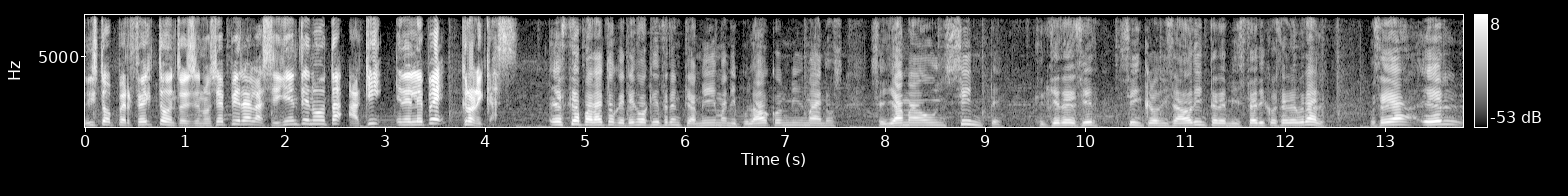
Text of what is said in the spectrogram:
Listo, perfecto. Entonces no se pierda la siguiente nota aquí en LP Crónicas. Este aparato que tengo aquí frente a mí, manipulado con mis manos, se llama un CINTE, que quiere decir sincronizador interhemisférico cerebral. O sea, él,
